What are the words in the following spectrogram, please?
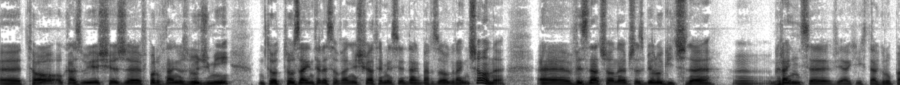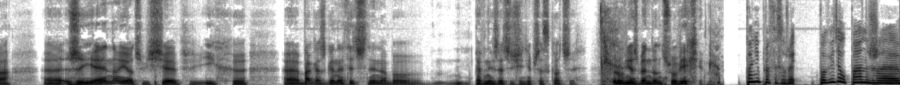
E, to okazuje się, że w porównaniu z ludźmi to, to zainteresowanie światem jest jednak bardzo ograniczone, e, wyznaczone przez biologiczne e, granice, w jakich ta grupa żyje, no i oczywiście ich bagaż genetyczny, no bo pewnych rzeczy się nie przeskoczy, również będąc człowiekiem. Panie profesorze, powiedział pan, że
